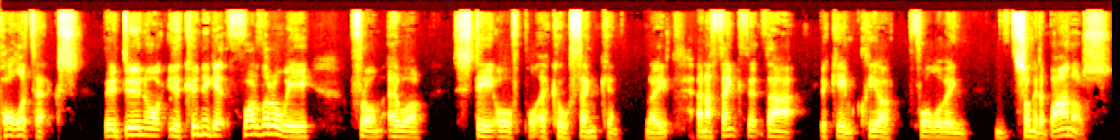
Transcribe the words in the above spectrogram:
Politics. They do not. You couldn't get further away from our state of political thinking, right? And I think that that became clear following some of the banners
